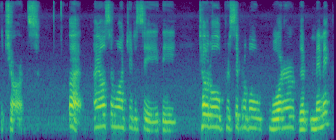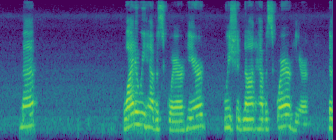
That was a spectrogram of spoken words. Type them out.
the charts. But I also want you to see the total precipitable water, the MIMIC map. Why do we have a square here? We should not have a square here. The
